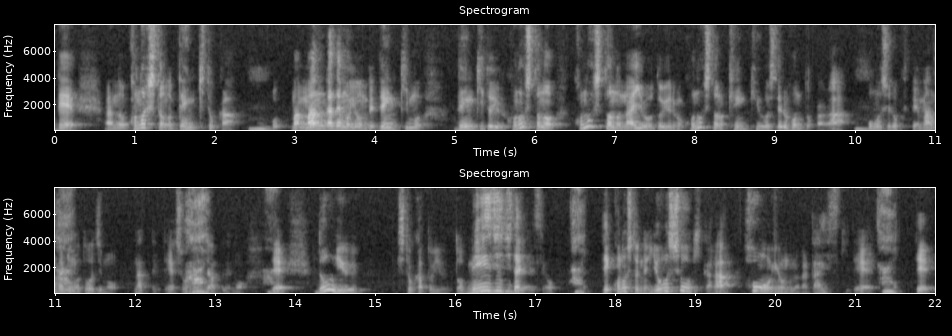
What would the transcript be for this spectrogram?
であのこの人の伝記とか、うんおまあ、漫画でも読んで伝記も伝記というかこの人のこの人の内容というよりもこの人の研究をしてる本とかがうん面白くて漫画にも当時もなってて「少年ジャンプ」でも。はいでどういう人かというと明治時代ですよ。はい。でこの人ね幼少期から本を読むのが大好きではい。で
